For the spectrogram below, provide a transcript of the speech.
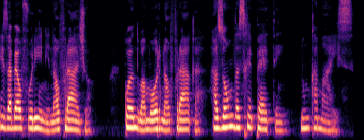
Isabel Furini, Naufrágio. Quando o amor naufraga, as ondas repetem, nunca mais.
